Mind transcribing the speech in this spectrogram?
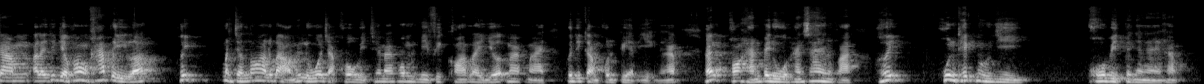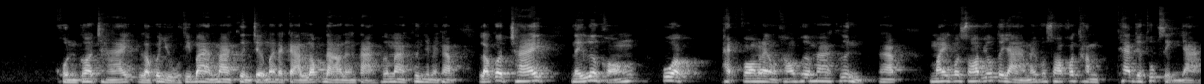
กรรมอะไรที่เกี่ยวข้องกับค้าปลีกเหรอเฮ้ย มันจะรอดหรือเปล่าไม่รู้ว่าจากโควิดใช่ไหมเพราะมันมีฟิกคอร์สอะไรเยอะมากมาย พฤติกรรมคนเปลี่ยนอีกนะครับงั้นพอหันไปดูหันซ้ายหันขวาเฮ้ยหุ้นเทคโนโลยีโควิดเป็นยังไงครับคนก็ใช้เราก็อยู่ที่บ้านมากขึ้นเจอมาตรการล็อกดาวน์ต่าง ๆ เพิ่มมากขึ้นใช่ไหมครับเราก็ใช้ในเรื่องของพวกแพลตฟอร์มอะไรของเขาเพิ่มมากขึ้นนะครับ Microsoft ยกตัวอย่าง Microsoft เขาทำแทบจะทุกสิ่งอย่าง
